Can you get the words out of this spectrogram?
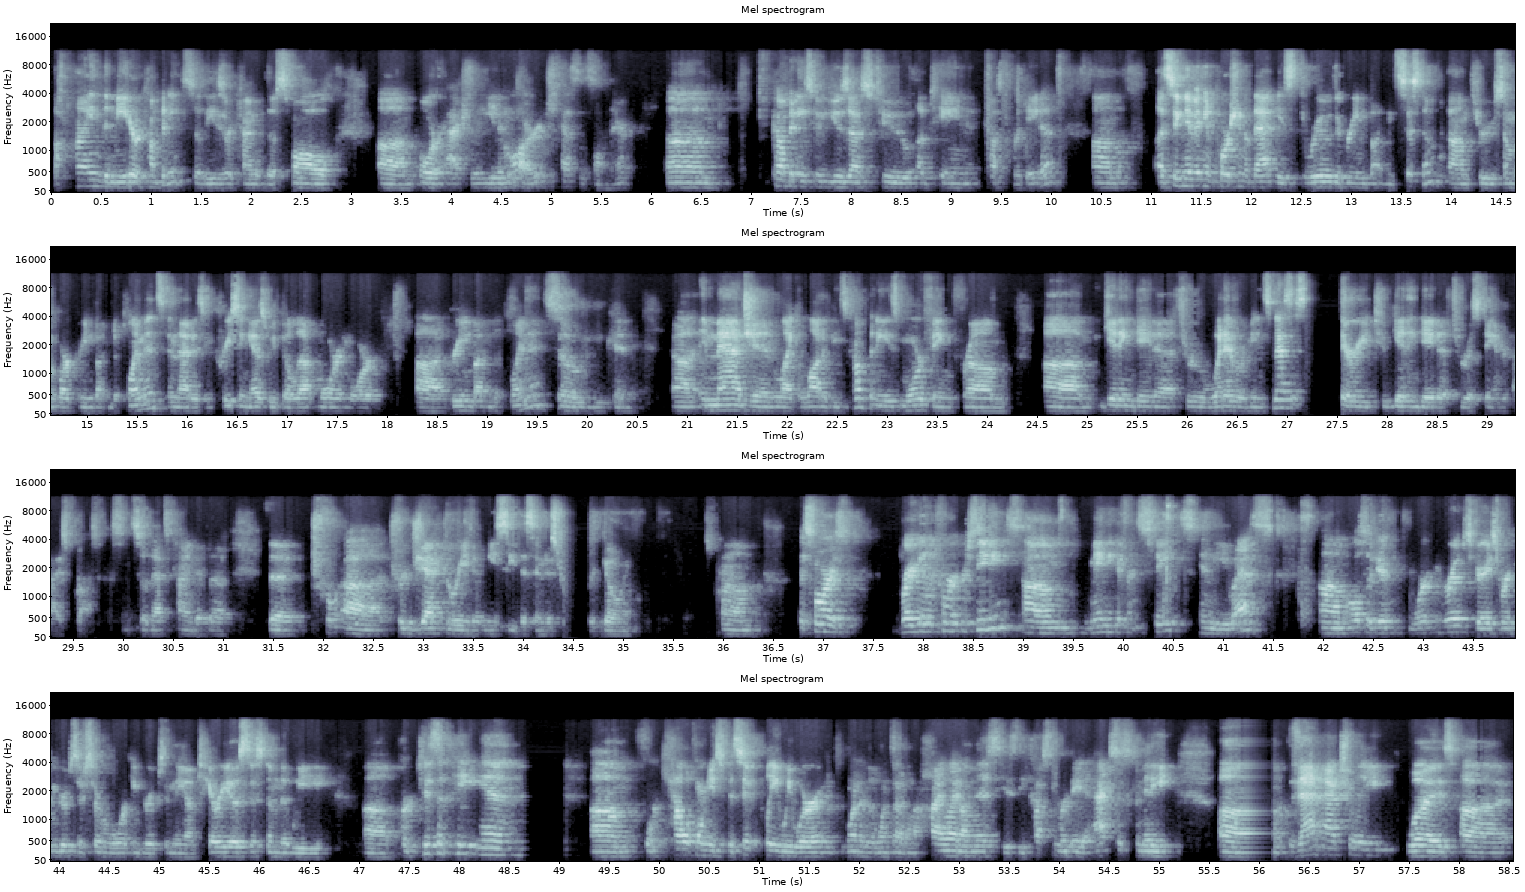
behind the meter companies. So these are kind of the small, um, or actually even large, Tesla's on there, um, companies who use us to obtain customer data. Um, a significant portion of that is through the green button system, um, through some of our green button deployments, and that is increasing as we build out more and more uh, green button deployments. So you can uh, imagine like a lot of these companies morphing from um, getting data through whatever means necessary to getting data through a standardized process. And so that's kind of the, the tra uh, trajectory that we see this industry going. As far as regulatory proceedings, um, many different states in the US, um, also different working groups, various working groups. There's several working groups in the Ontario system that we uh, participate in. Um, for California specifically, we were, one of the ones I want to highlight on this is the Customer Data Access Committee. Um, that actually was, uh,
